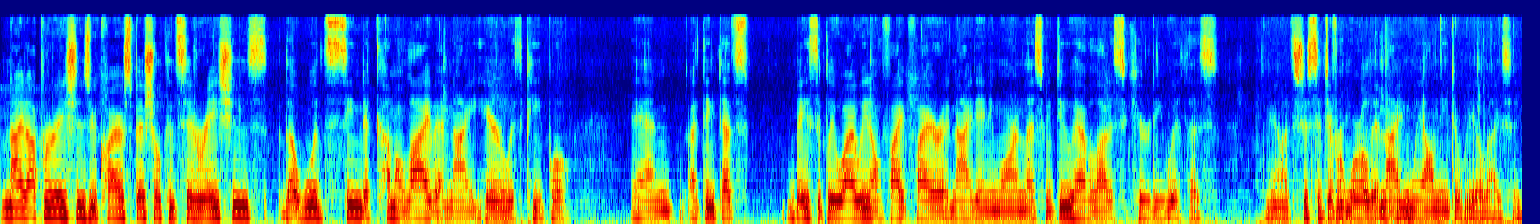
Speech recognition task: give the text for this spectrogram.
Night operations require special considerations. The woods seem to come alive at night here with people. And I think that's basically why we don't fight fire at night anymore unless we do have a lot of security with us. You know, it's just a different world at night and we all need to realize it.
